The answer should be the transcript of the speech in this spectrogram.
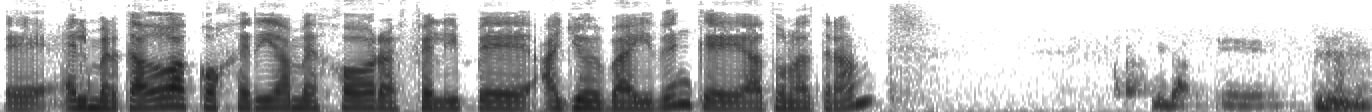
Eh, ¿El mercado acogería mejor, Felipe, a Joe Biden que a Donald Trump? Mira, eh,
